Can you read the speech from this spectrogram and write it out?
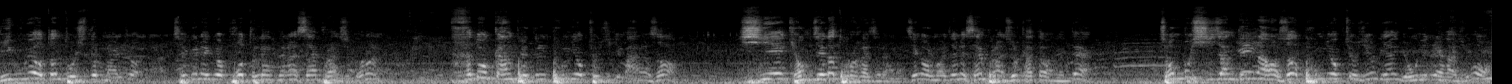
미국의 어떤 도시들 말이죠. 최근에 그 포틀랜드나 샌프란시스코는 하도 깡패들 폭력 조직이 많아서 시의 경제가 돌아가질 않아. 제가 얼마 전에 샌프란시스코 갔다 왔는데 전부 시장들이 나와서 폭력 조직을 그냥 용인을 해가지고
